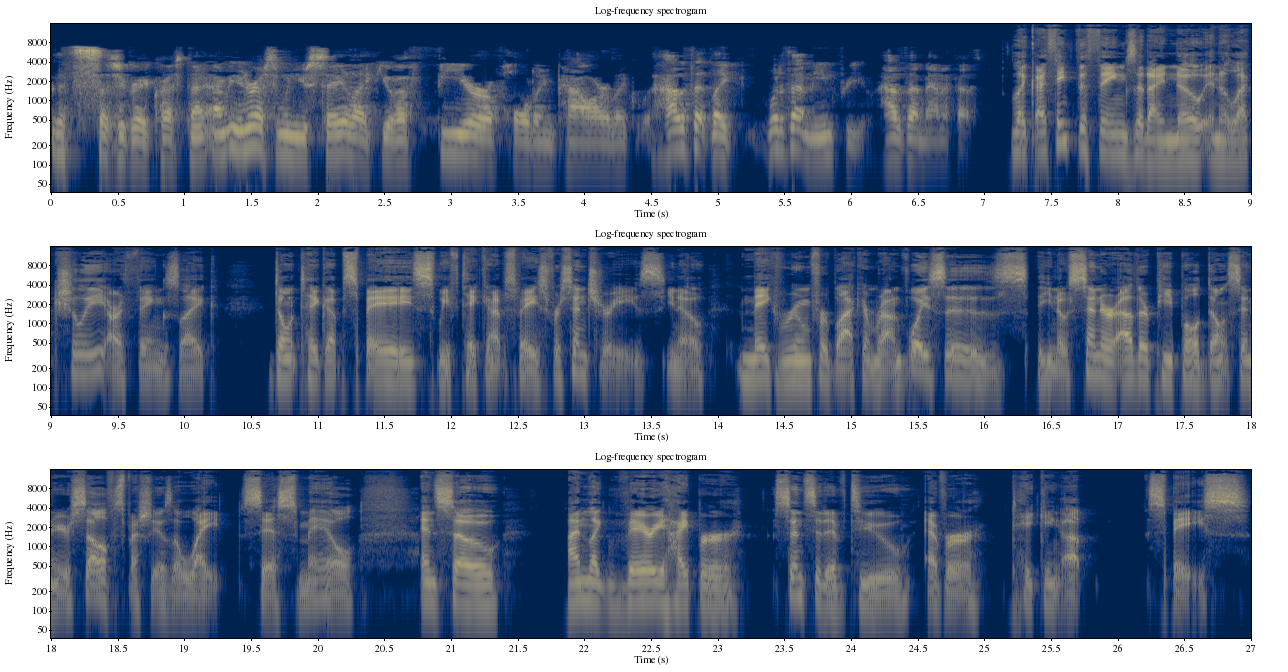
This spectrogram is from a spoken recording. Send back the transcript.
That's such a great question. I'm interested when you say like you have a fear of holding power. Like, how does that like? What does that mean for you? How does that manifest? Like, I think the things that I know intellectually are things like don't take up space. We've taken up space for centuries. You know, make room for black and brown voices. You know, center other people. Don't center yourself, especially as a white cis male. And so I'm like very hyper sensitive to ever taking up space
